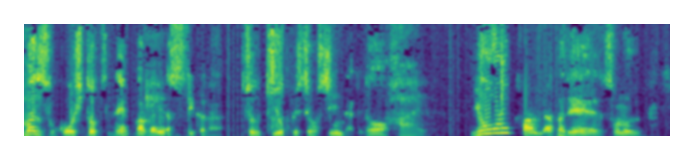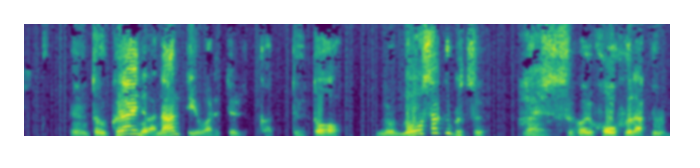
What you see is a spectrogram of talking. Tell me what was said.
まずそこを一つね、わかりやすいから、ちょっと記憶してほしいんだけど、はい。ヨーロッパの中で、その、うんと、ウクライナが何て言われてるかっていうと、の農作物がはい。すごい豊富な国。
